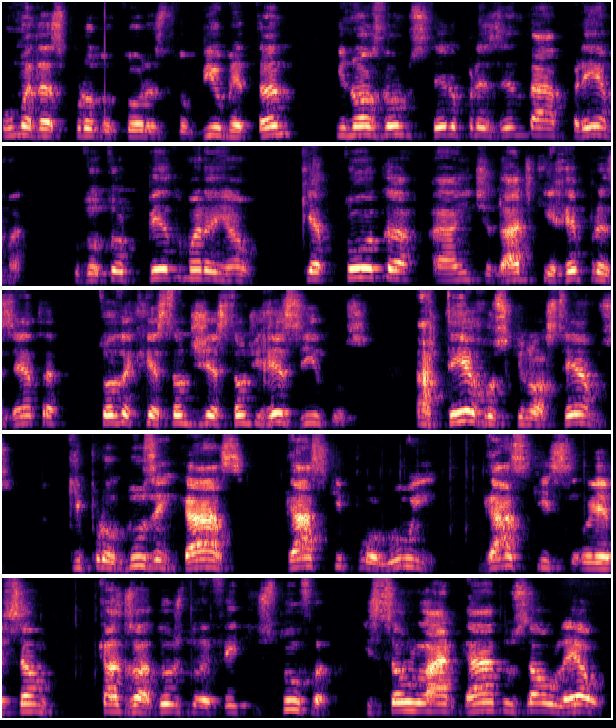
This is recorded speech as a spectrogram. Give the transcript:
uma das produtoras do biometano, e nós vamos ter o presidente da Abrema, o doutor Pedro Maranhão, que é toda a entidade que representa toda a questão de gestão de resíduos. Aterros que nós temos que produzem gás, gás que poluem, gás que são causadores do efeito estufa, que são largados ao léu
